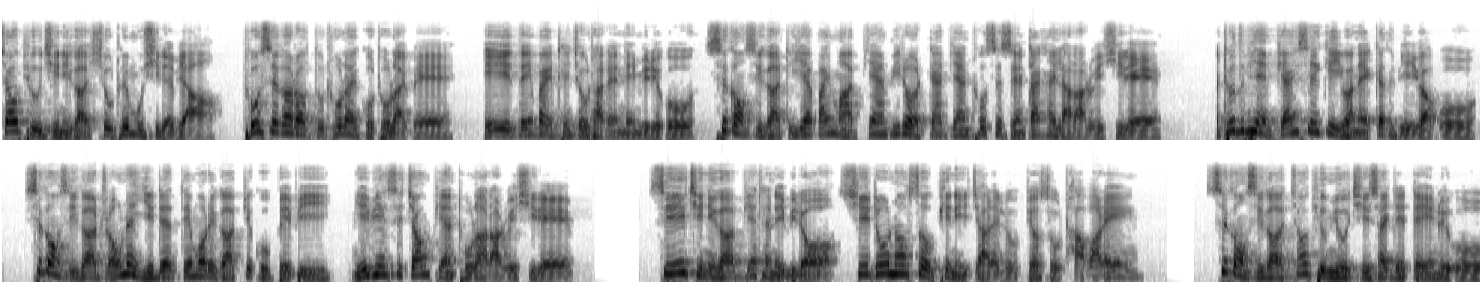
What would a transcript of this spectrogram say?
ကြောက်ဖြူအခြေအနေကရှုပ်ထွေးမှုရှိတယ်ဗျာ။ထိုးစစ်ကတော့သူထိုးလိုက်ကိုထိုးလိုက်ပဲ။ အေးအေးသိမ့်ပိုက်ထိန်းချုပ်ထားတဲ့နေမျိုးတွေကိုစစ်ကောင်စီကဒီရက်ပိုင်းမှာပြန်ပြီးတော့တံပြန်ထိုးစစ်ဆင်တိုက်ခိုက်လာတာတွေရှိတယ်။အထူးသဖြင့်ပြိုင်းစိတ်ကေရွာနဲ့ကက်တပြေရွာကိုစစ်ကောင်စီကဒရုန်းနဲ့ရေတပ်သင်းမောတွေကပစ်ကူပေးပြီးမြေပြင်စစ်ကြောင်းပြန်ထိုးလာတာတွေရှိတယ်။စစ်ရေးအခြေအနေကပြင်းထန်နေပြီးတော့ရှေတိုးနောက်ဆုတ်ဖြစ်နေကြတယ်လို့ပြောဆိုထားပါတယ်။စစ်ကောင်စီကကြောက်ဖြူမျိုးခြေဆိုင်တဲ့တရင်တွေကို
